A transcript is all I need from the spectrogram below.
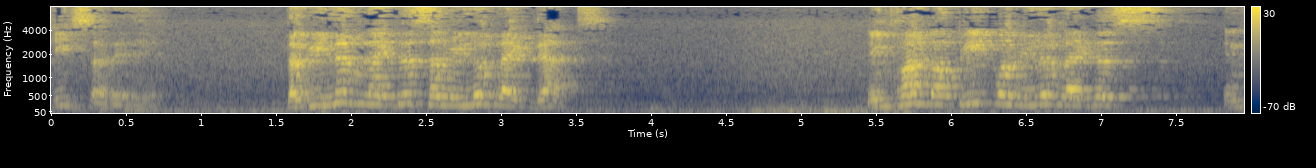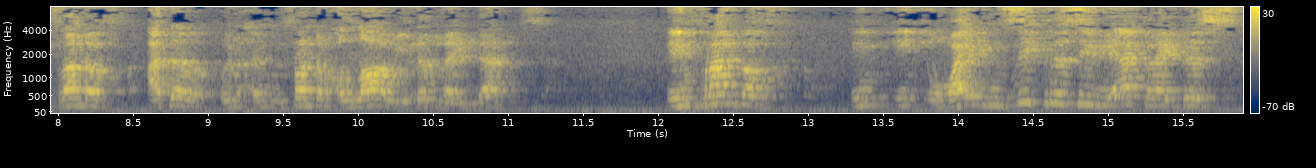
कैसा रहे that we live like this and we live like that in front of people we live like this in front of other in front of Allah we live like that in front of in, in, while in secrecy we act like this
